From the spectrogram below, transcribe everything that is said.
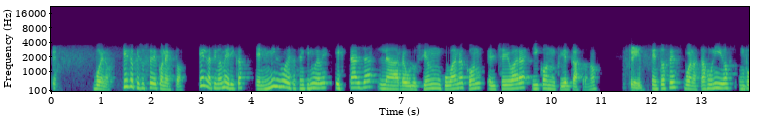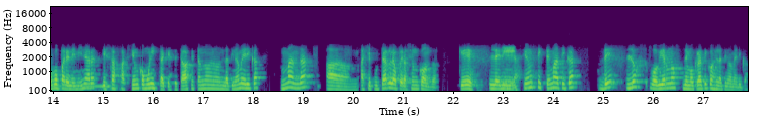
Sí. Bueno, ¿qué es lo que sucede con esto? En Latinoamérica, en 1969, estalla la revolución cubana con el Che Guevara y con Fidel Castro, ¿no? Sí. Entonces, bueno, Estados Unidos, un poco para eliminar esa facción comunista que se estaba gestando en Latinoamérica, manda a, ejecutar la Operación Cóndor, que es la eliminación sistemática de los gobiernos democráticos en Latinoamérica.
